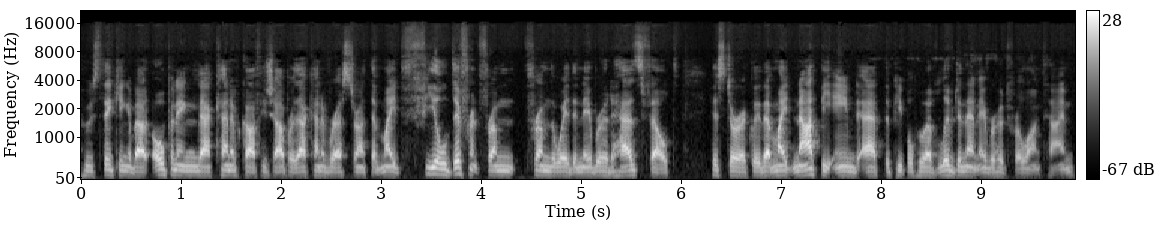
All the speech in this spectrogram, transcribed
who's thinking about opening that kind of coffee shop or that kind of restaurant that might feel different from from the way the neighborhood has felt historically that might not be aimed at the people who have lived in that neighborhood for a long time.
